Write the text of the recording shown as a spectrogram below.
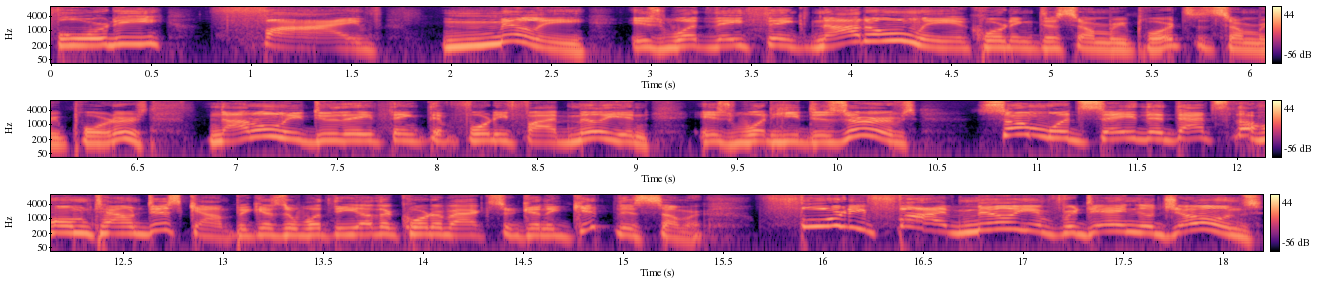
45 milli is what they think not only according to some reports and some reporters not only do they think that 45 million is what he deserves some would say that that's the hometown discount because of what the other quarterbacks are going to get this summer 45 million for Daniel Jones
